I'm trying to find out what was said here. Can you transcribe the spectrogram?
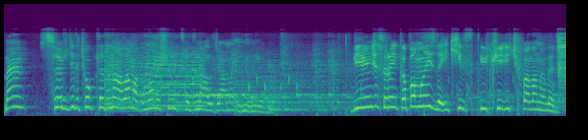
Ben Surge'de çok tadını alamadım ama şimdi tadını alacağıma inanıyorum. Birinci sırayı kapamayız da 2 2 3 falan alırız.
